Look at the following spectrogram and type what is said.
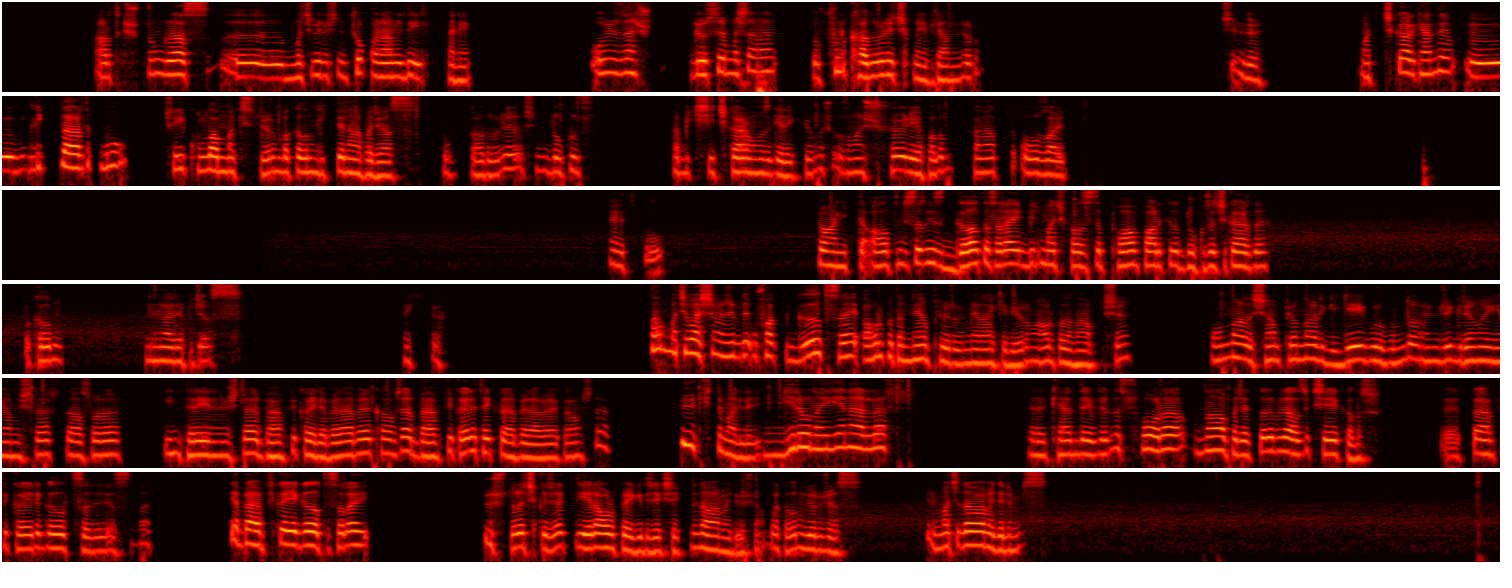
artık Sturm Graz e, maçı benim için çok önemli değil. Hani o yüzden şu Göztepe maçına ben full kadroyla çıkmayı planlıyorum. Şimdi maç çıkarken de e, ligde artık bu şeyi kullanmak istiyorum. Bakalım ligde ne yapacağız bu kadroyla. Şimdi 9 Ha, bir kişiyi çıkarmamız gerekiyormuş. O zaman şöyle yapalım. Kanat Oğuzay. Evet bu şu an ligde 6. sıradayız. Galatasaray bir maç fazlası puan farkı 9'a çıkardı. Bakalım neler yapacağız. Dakika. Tam maçı başlamadan önce bir de ufak bir Galatasaray Avrupa'da ne yapıyorum merak ediyorum. Avrupa'da ne yapmışı. Onlar da Şampiyonlar Ligi G grubunda önce Gironda'yı yenmişler. Daha sonra Inter'e yenilmişler. Benfica ile beraber kalmışlar. Benfica ile tekrar beraber kalmışlar. Büyük ihtimalle Girona'yı yenerler. e, kendi evlerinde. Sonra ne yapacakları birazcık şeye kalır. Evet, Benfica ile Galatasaray arasında. Ya Benfica ya Galatasaray üst tura çıkacak. Diğeri Avrupa'ya gidecek şeklinde devam ediyor şu an. Bakalım göreceğiz. Şimdi maçı devam edelim biz.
